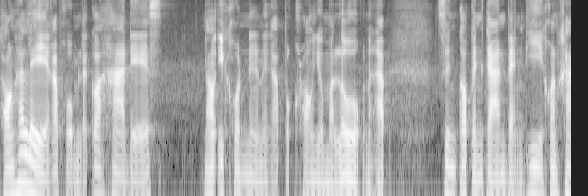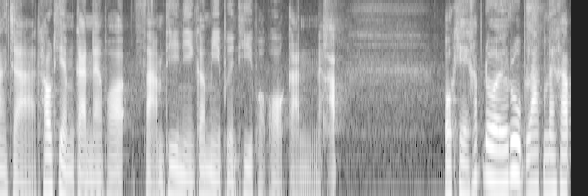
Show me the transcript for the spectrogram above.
ท้องทะเลครับผม แล้วก็ฮาเดสน้องอีกคนหนึ่งนะครับ ปกครองยมโลกนะครับ ซึ่งก็เป็นการแบ่งที่ค่อนข้างจะเท่าเทียมกันนะ เพราะ 3 ที่นี้ก็มีพื้นที่พอๆกันนะครับ โอเคครับ โดยรูปลักษณ์นะครับ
